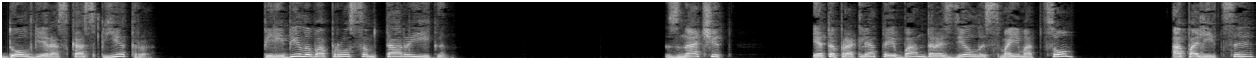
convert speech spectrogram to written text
Долгий рассказ Пьетро перебила вопросом Тара Иган. «Значит, эта проклятая банда разделалась с моим отцом? А полиция?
